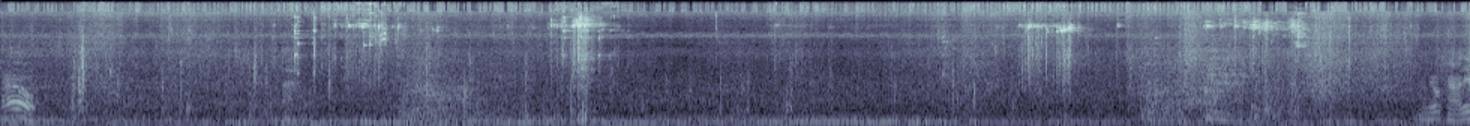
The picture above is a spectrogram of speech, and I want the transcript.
เอาเอายก ขาดิ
